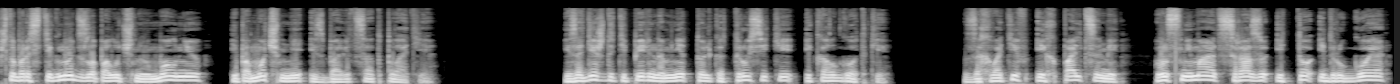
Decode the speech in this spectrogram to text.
чтобы расстегнуть злополучную молнию и помочь мне избавиться от платья. Из одежды теперь на мне только трусики и колготки. Захватив их пальцами, он снимает сразу и то, и другое,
